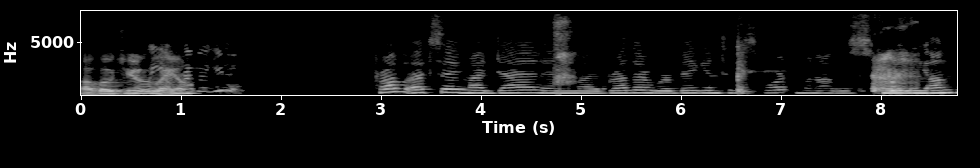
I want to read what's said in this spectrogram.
How about you, Liam? Liam? How about you? Probably, I'd say my dad and my brother were big into the sport when I was really young.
